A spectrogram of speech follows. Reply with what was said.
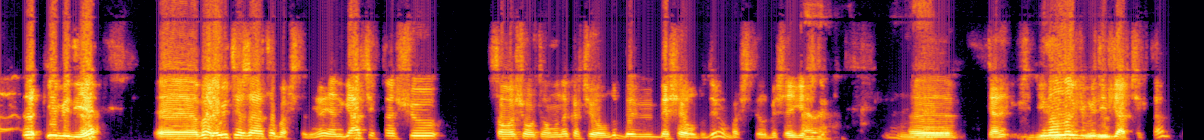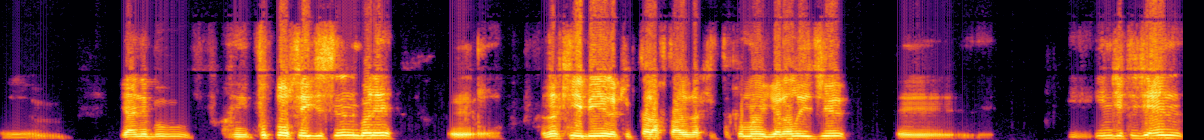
rakibi diye e, böyle bir tezahürata başlanıyor. Yani gerçekten şu savaş ortamında kaç ay oldu? Be beş ay oldu değil mi? Başlayalı. Beş ay geçti. Evet. Ee, yani inanılır gibi değil gerçekten. Ee, yani bu hani futbol seyircisinin böyle e, rakibi, rakip taraftarı, rakip takımı yaralayıcı, e, incitici en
